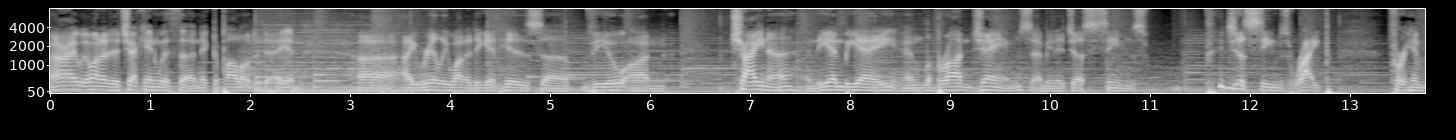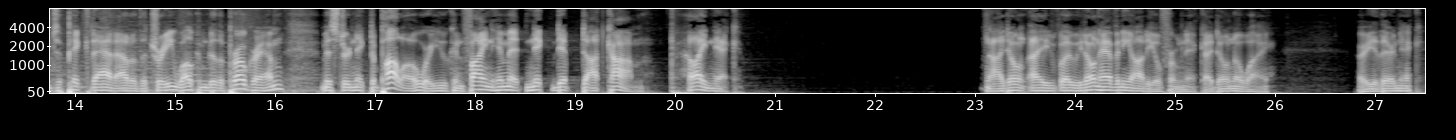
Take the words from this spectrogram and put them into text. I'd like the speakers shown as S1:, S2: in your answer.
S1: All right, we wanted to check in with uh, Nick DiPaolo today, and uh, I really wanted to get his uh, view on China and the NBA and LeBron James. I mean, it just seems it just seems ripe for him to pick that out of the tree. Welcome to the program, Mr. Nick DiPaolo, where you can find him at nickdip.com. Hi, Nick. I don't. I we don't have any audio from Nick. I don't know why. Are you there, Nick?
